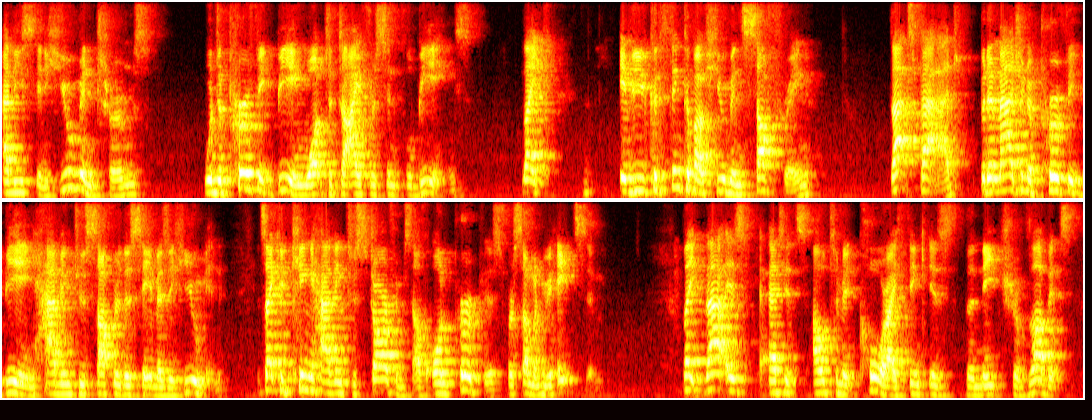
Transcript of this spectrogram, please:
at least in human terms, would the perfect being want to die for sinful beings? Like, if you could think about human suffering, that's bad. But imagine a perfect being having to suffer the same as a human. It's like a king having to starve himself on purpose for someone who hates him. Like that is at its ultimate core, I think, is the nature of love. It's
